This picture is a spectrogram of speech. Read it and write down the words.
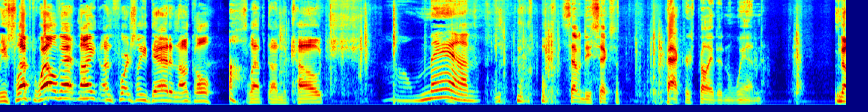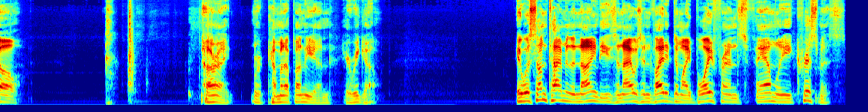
We slept well that night. Unfortunately, dad and uncle oh. slept on the couch. oh man. 76, the Packers probably didn't win. No. All right. We're coming up on the end. Here we go. It was sometime in the 90s, and I was invited to my boyfriend's family Christmas.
